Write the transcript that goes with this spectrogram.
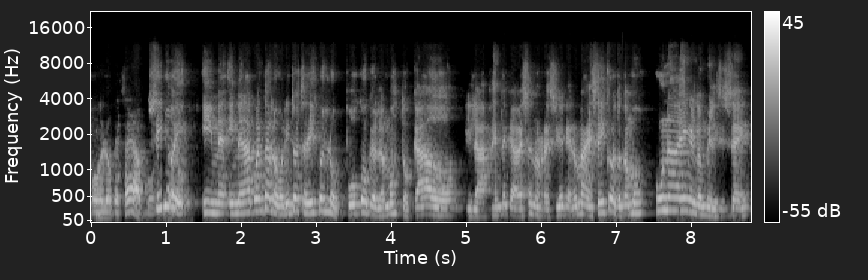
o lo que sea. Pues. Sí, no, y, y me, y me da cuenta lo bonito de este disco es lo poco que lo hemos tocado y la gente que a veces nos recibe que no más. Ese disco lo tocamos una vez en el 2016,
